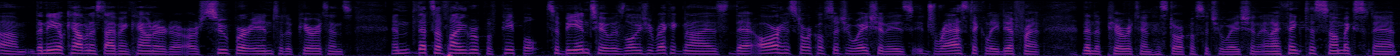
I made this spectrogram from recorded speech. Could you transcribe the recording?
Um, the neo Calvinists I've encountered are, are super into the Puritans, and that's a fine group of people to be into as long as you recognize that our historical situation is drastically different than the Puritan historical situation. And I think to some extent,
